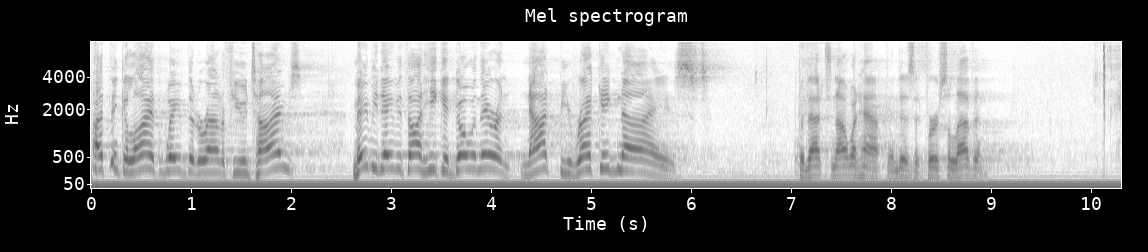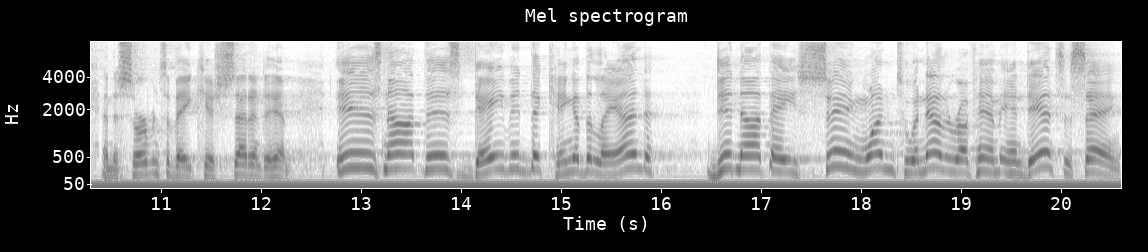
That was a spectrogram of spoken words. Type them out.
I think Goliath waved it around a few times. Maybe David thought he could go in there and not be recognized. But that's not what happened, is it? Verse 11. And the servants of Achish said unto him, Is not this David the king of the land? Did not they sing one to another of him in dances, saying,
